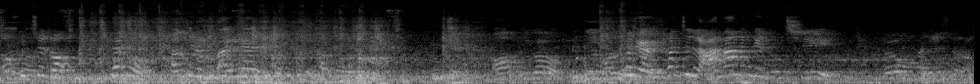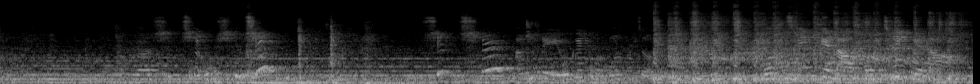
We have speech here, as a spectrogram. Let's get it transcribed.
어, 그치, 너 해보. 편지를 빨리 해야지. 어 이거 이이 원석이 편지를 안 하는 게 좋지. 이거 가질 사람. 뭐야 17? 오 17? 17? 아니 근데 여기 더 멋져. 멋진 게 나, 멋진 게 나.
